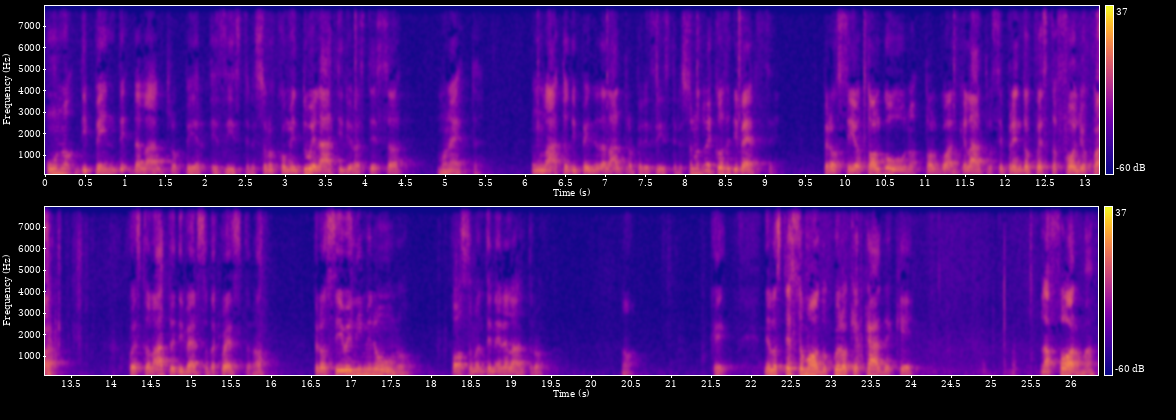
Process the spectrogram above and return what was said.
Uno dipende dall'altro per esistere, sono come due lati di una stessa moneta. Un lato dipende dall'altro per esistere, sono due cose diverse. Però se io tolgo uno, tolgo anche l'altro. Se prendo questo foglio qua, questo lato è diverso da questo, no? Però se io elimino uno, Posso mantenere l'altro? No. Ok? Nello stesso modo, quello che accade è che la forma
